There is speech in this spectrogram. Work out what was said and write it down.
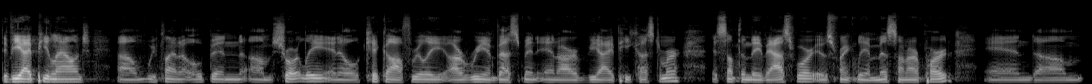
The VIP lounge, um, we plan to open um, shortly, and it'll kick off really our reinvestment in our VIP customer. It's something they've asked for. It was frankly a miss on our part, and um,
